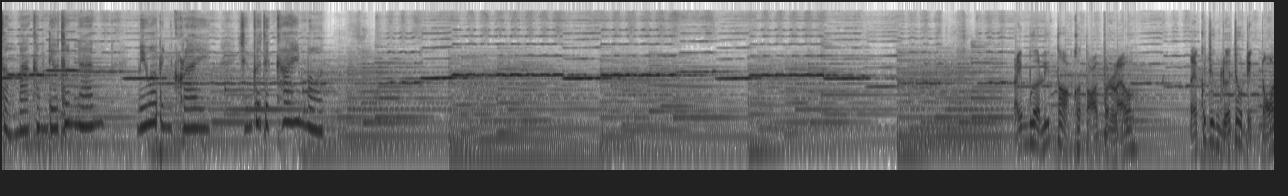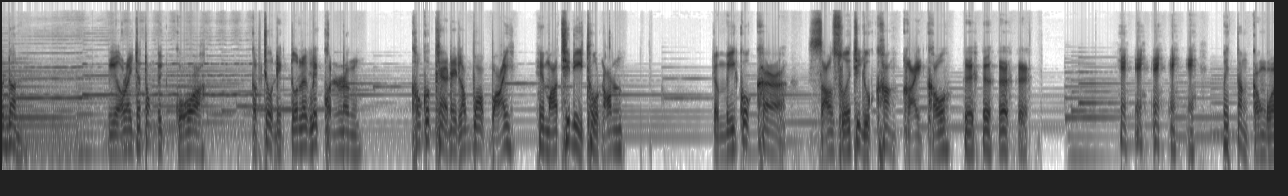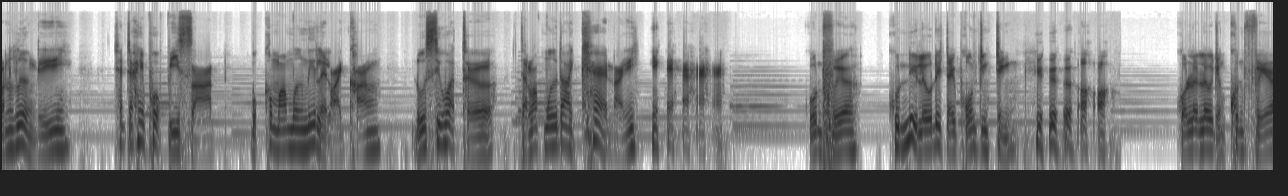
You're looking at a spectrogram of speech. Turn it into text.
สั่งมาคำเดียวเท่านั้น ไม่ว่าเป็นใคร ฉันก็จะฆ่าให้หมด ในเมื่อลิต้าก็ตายไปแล้ว แต่ก็ยังเหลือเจ้าเด็กน้อยนั่น มีอะไรจะต้องไปกลัว กับเจ้าเด็กตัวเล็กๆคนหนึ่ง เขาก็แค่ได้รับมอบหมายให้มาที่นี่เท่านั้น จะมีก็แค่สาวสวยที่อยู่ข้างไกลเขา ไม่ต้องกังวลเรื่องนี้ ฉันจะให้พวกปีศาจบุกเข้ามาเมืองนี้หลาย ๆ ครั้ง ดูสิว่าเธอจะรับมือได้แค่ไหน คุณเฟียคุณนี่เร็วได้ใจผมจริง ๆ คนเร็วๆอย่างคุณเฟีย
